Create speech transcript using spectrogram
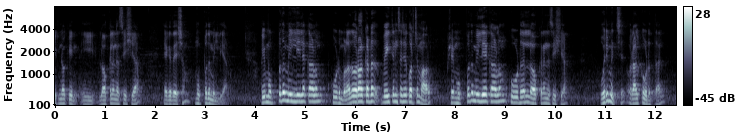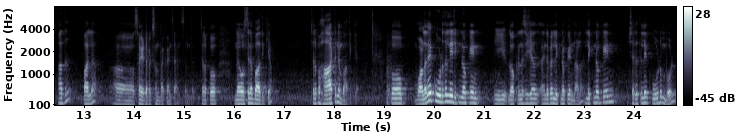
ലിഗ്നോക്കിൻ ഈ ലോക്കൽ അനസീഷ്യ ഏകദേശം മുപ്പത് മില്ലിയാണ്. അപ്പോൾ ഈ മുപ്പത് മില്ലിയിലേക്കാളും കൂടുമ്പോൾ അത് ഒരാൾക്കാരുടെ വെയിറ്റ് അനുസരിച്ച് കുറച്ച് മാറും. പക്ഷേ മുപ്പത് മില്ലിയേക്കാളും കൂടുതൽ ലോക്കൽ അനുസരിച്ച് ഒരുമിച്ച് ഒരാൾക്ക് കൊടുത്താൽ അത് പല സൈഡ് എഫക്ട്സ് ഉണ്ടാക്കാൻ ചാൻസ് ഉണ്ട്. ചിലപ്പോൾ നെർവ്സിനെ ബാധിക്കാം ചിലപ്പോൾ ഹാർട്ടിനെ ബാധിക്കാം. അപ്പോൾ വളരെ കൂടുതൽ ഈ ലിഗ്നോക്കെയിൻ ഈ ലോക്കൽ അനസീഷ്യ അതിന്റെ പേര് ലിഗ്നോക്കെയിൻ എന്നാണ്. ലിഗ്നോക്കെയിൻ ശരീരത്തിലേക്ക് കൂടുമ്പോൾ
